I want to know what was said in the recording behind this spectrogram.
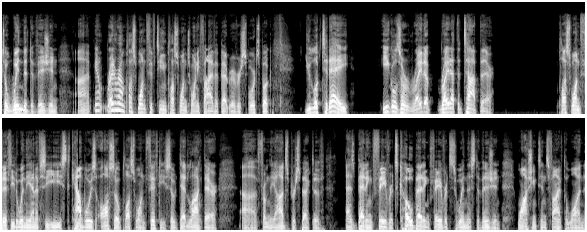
to win the division. Uh, you know, right around plus one fifteen, plus one twenty five at Bet River Sportsbook. You look today, Eagles are right up, right at the top there. Plus 150 to win the NFC East. Cowboys also plus 150. So deadlock there uh, from the odds perspective as betting favorites, co-betting favorites to win this division. Washington's five to one.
